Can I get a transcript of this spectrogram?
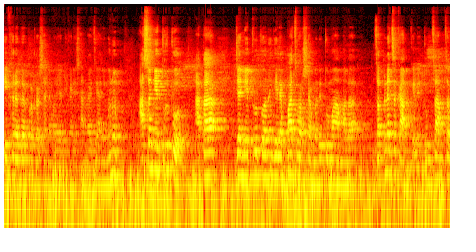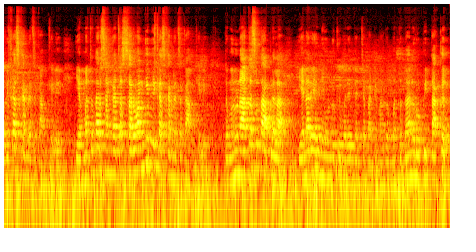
हे खरं तर प्रकर्षाने मला या ठिकाणी सांगायचे आणि म्हणून असं नेतृत्व आता ज्या नेतृत्वाने गेल्या पाच वर्षामध्ये तुम्हा आम्हाला जपण्याचं काम केले तुमचा आमचा विकास करण्याचं काम केले या मतदारसंघाचा सर्वांगीण विकास करण्याचं काम केले तर म्हणून आता सुद्धा आपल्याला येणाऱ्या या निवडणुकीमध्ये त्यांच्या पाठीमागं मतदान रूपी ताकद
